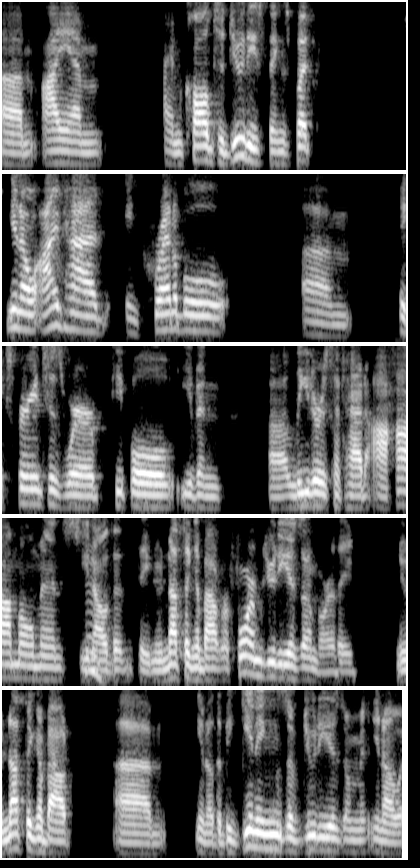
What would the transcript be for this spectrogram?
um, I am I'm called to do these things. But you know, I've had incredible um, experiences where people, even uh, leaders, have had aha moments. You mm. know, that they knew nothing about Reform Judaism, or they knew nothing about um, you know the beginnings of Judaism. You know,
